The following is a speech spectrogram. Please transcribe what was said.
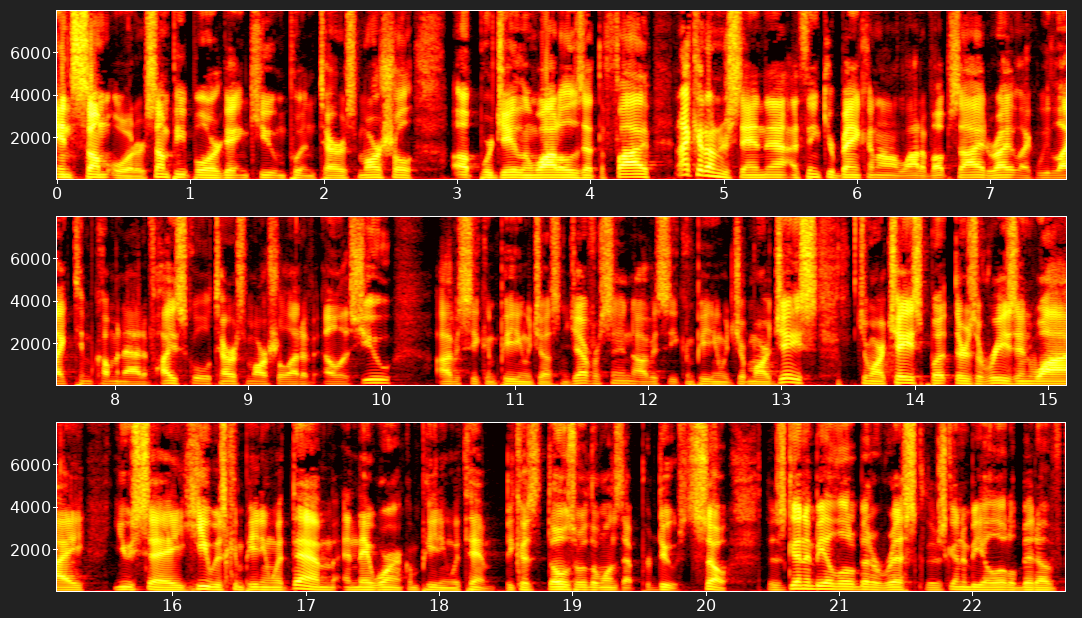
in some order. Some people are getting cute and putting Terrace Marshall up where Jalen Waddle is at the five. And I can understand that. I think you're banking on a lot of upside, right? Like we liked him coming out of high school, Terrace Marshall out of LSU obviously competing with Justin Jefferson, obviously competing with Ja'Marr Chase, Ja'Marr Chase, but there's a reason why you say he was competing with them and they weren't competing with him because those were the ones that produced. So there's going to be a little bit of risk. There's going to be a little bit of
